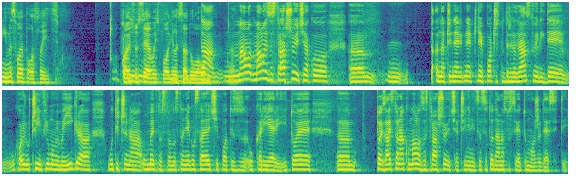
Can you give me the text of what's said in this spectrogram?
ima svoje posledice koje su se evo ispoljile sad u ovom. Da, da. Malo, malo je zastrašujuće ako um, znači ne, ne, ne počasno državljanstvo ili gde, u, u čijim filmovima igra, utiče na umetnost, odnosno njegov sledeći potez u karijeri. I to je, um, to je zaista onako malo zastrašujuća činjenica da se to danas u svetu može desiti.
